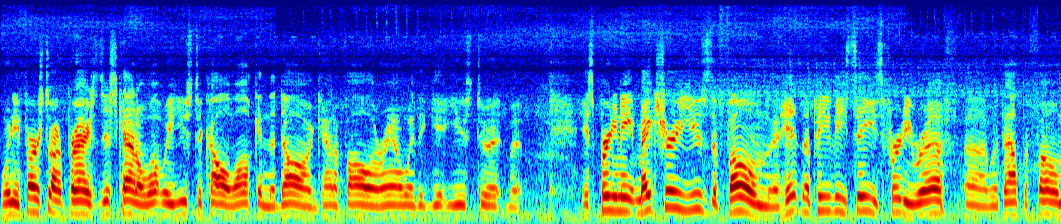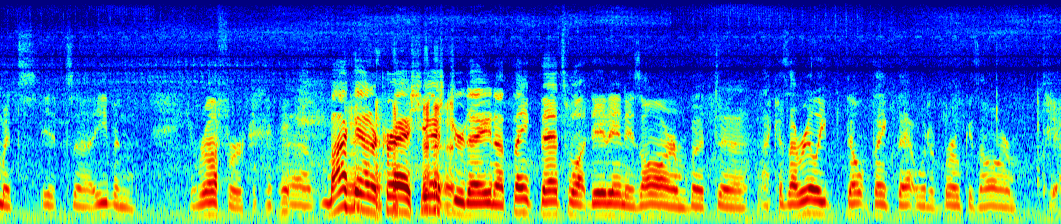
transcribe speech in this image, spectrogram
when you first start practice, just kind of what we used to call walking the dog, kind of follow around with it, get used to it. But it's pretty neat. Make sure you use the foam. The hitting the PVC is pretty rough. Uh, without the foam, it's it's uh, even rougher. Uh, Mike had a crash yesterday, and I think that's what did in his arm. But because I really don't think that would have broke his arm. Yeah.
